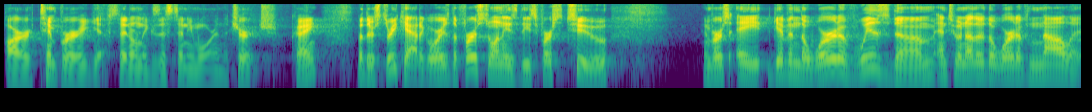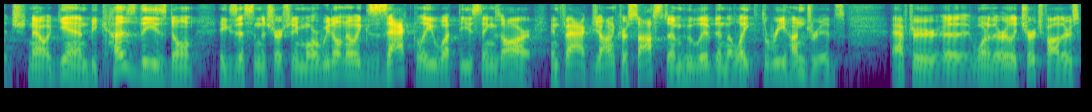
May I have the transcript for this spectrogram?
are temporary gifts. They don't exist anymore in the church, okay? But there's three categories. The first one is these first two. In verse 8, given the word of wisdom and to another the word of knowledge. Now, again, because these don't exist in the church anymore, we don't know exactly what these things are. In fact, John Chrysostom, who lived in the late 300s, after uh, one of the early church fathers,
